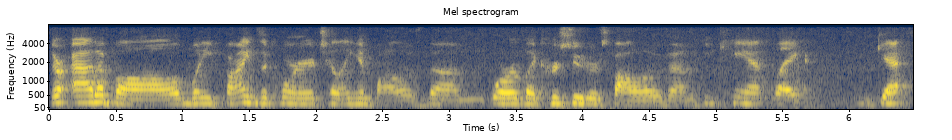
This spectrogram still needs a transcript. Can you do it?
They're at a ball. When he finds a corner, Chillingham follows them, or like her suitors follow them. He can't like get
